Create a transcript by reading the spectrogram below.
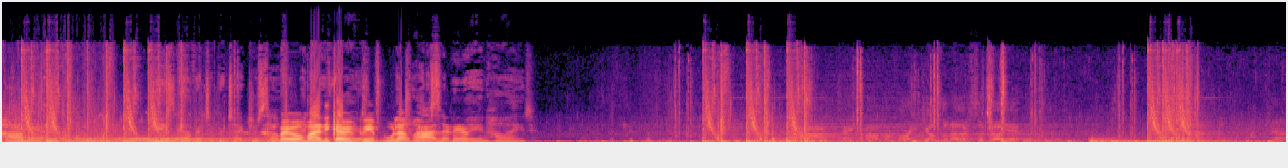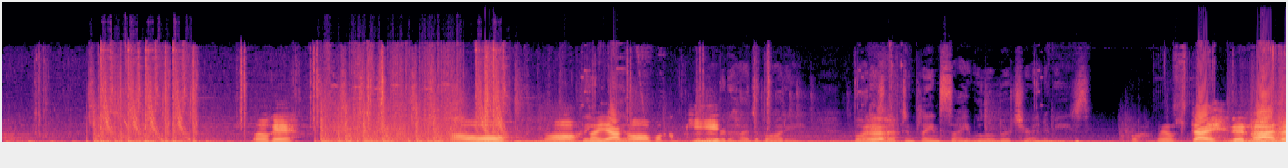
ฆ่าแม่งดี Use cover to protect yourself ไป from ประมาณ enemy นี้กลายเป็น fire เกมบูล้าง or try ผ่าน to แล้ว slip นะครับ away and hide. โอเค เอาเนาะ Clean ตายยากเนาะ kill. บอกกับขี้ Remember to hide the body. Bodies Ugh. left in plain sight will alert your enemies. โอ้ไม่ต้องสนใจเดินผ่านไป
